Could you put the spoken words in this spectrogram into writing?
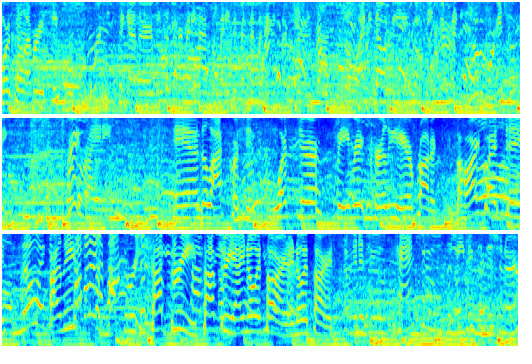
more collaboration? People working together because everybody has so many different type of hair textures. So I think that would be something different and a little bit more interesting. Great. Variety. And the last question, what's your favorite curly hair product? It's a hard oh, question. No, I can't. Arlie? How about like a top three? Top three, top three. I know it's hard. I know it's hard. I'm gonna do Cantu, the leave-in conditioner,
